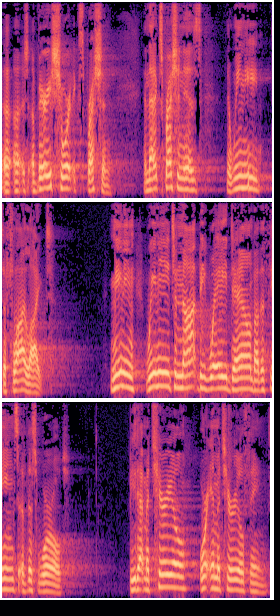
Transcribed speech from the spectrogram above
A, a, a very short expression. And that expression is that we need to fly light. Meaning, we need to not be weighed down by the things of this world, be that material or immaterial things.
